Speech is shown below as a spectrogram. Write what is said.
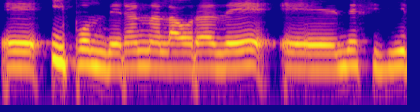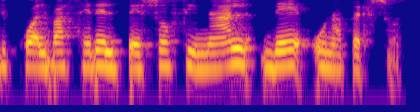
eh, y ponderan a la hora de eh, decidir cuál va a ser el peso final de una persona.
